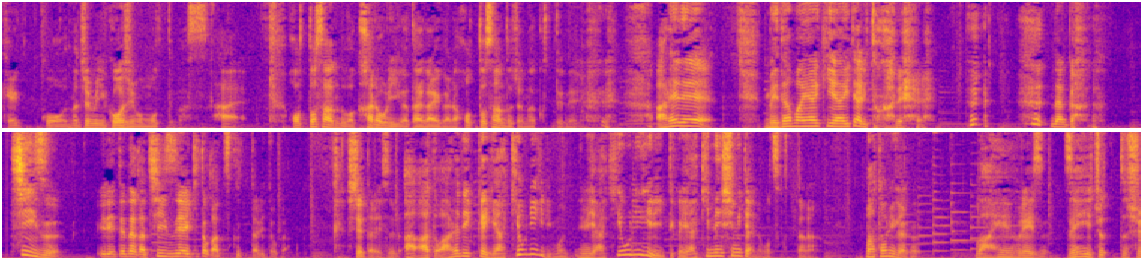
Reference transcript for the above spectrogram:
結構、まあ、ちなみに工事も持ってます。はい。ホットサンドはカロリーが高いから、ホットサンドじゃなくてね。あれで、目玉焼き焼いたりとかね。なんか、チーズ入れてなんかチーズ焼きとか作ったりとかしてたりする。あ、あとあれで一回焼きおにぎりも、焼きおにぎりっていうか焼き飯みたいなのも作ったな。まあ、とにかく、和平フレーズ。ぜひちょっと調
